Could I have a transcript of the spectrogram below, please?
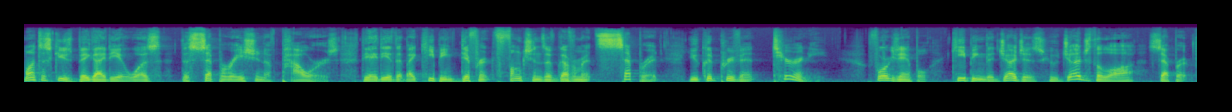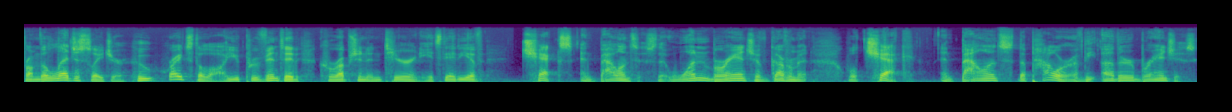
Montesquieu's big idea was the separation of powers, the idea that by keeping different functions of government separate, you could prevent tyranny. For example, keeping the judges who judge the law separate from the legislature who writes the law. You prevented corruption and tyranny. It's the idea of checks and balances, that one branch of government will check and balance the power of the other branches,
